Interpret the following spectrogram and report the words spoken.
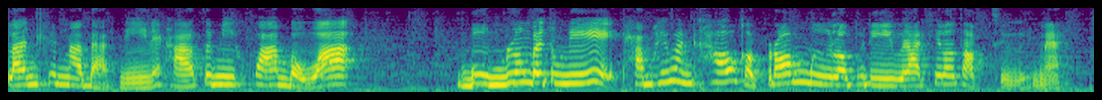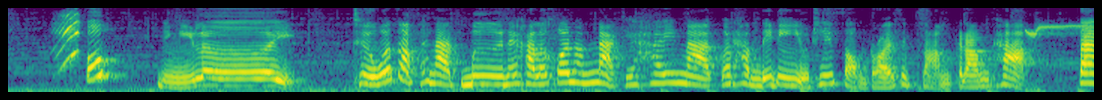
แลนด์ขึ้นมาแบบนี้นะคะ จะมีความแบบว่าบุ๋มลงไปตรงนี้ทำให้มันเข้ากับร่องมือเราพอดีเวลาที่เราจับถือเห็นไหมปุ๊บอย่างนี้เลย ถือว่าจับถนัดมือนะคะ แล้วก็น้ำหนักที่ให้มาก็ทำได้ดีอยู่ที่ 213 กรัมค่ะ แต่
